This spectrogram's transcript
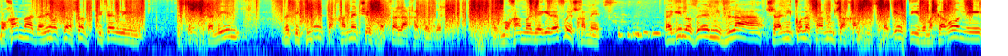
מוחמד, אני רוצה עכשיו שתיתן לי 20 שקלים ותקנה את החמץ שיש בצלחת הזאת. אז מוחמד יגיד, איפה יש חמץ? תגיד לו, זה נבלע שאני כל הפעמים שאכלתי ספגטי ומקרוני,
